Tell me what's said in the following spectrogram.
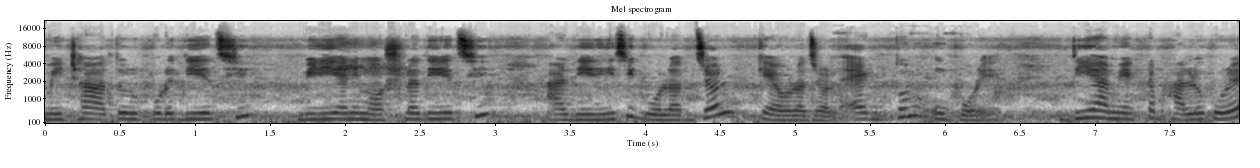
মিঠা আতর উপরে দিয়েছি, বিরিয়ানি মশলা দিয়েছি, আর দিয়ে দিয়েছি গোলাপ জল, কেওড়া জল, একদম উপরে। দিয়ে আমি একটা ভালো করে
